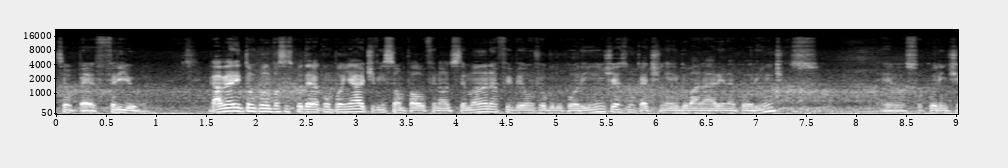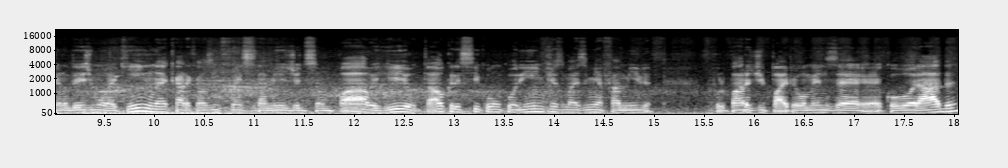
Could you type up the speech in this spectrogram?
Seu pé frio. Galera, então quando vocês puderem acompanhar, eu tive em São Paulo no final de semana, fui ver um jogo do Corinthians, nunca tinha ido lá na Arena Corinthians. Eu sou corintiano desde molequinho, né, cara, aquelas influências da mídia de São Paulo e Rio tal. Cresci com o Corinthians, mas minha família por parte de pai pelo menos é, é colorada,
